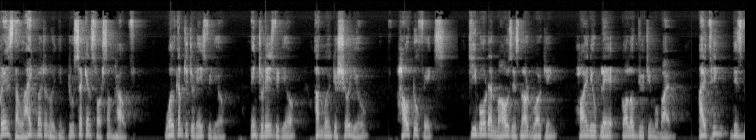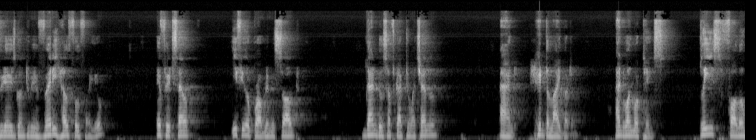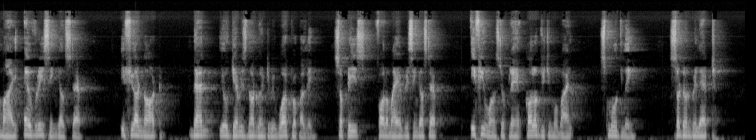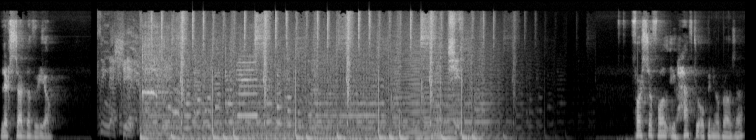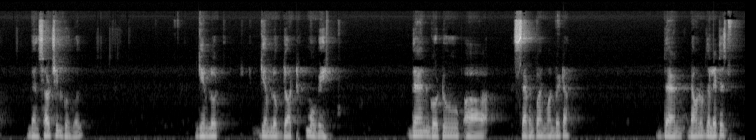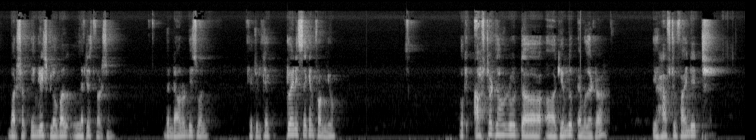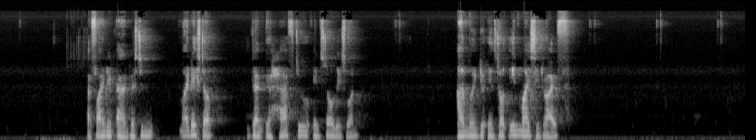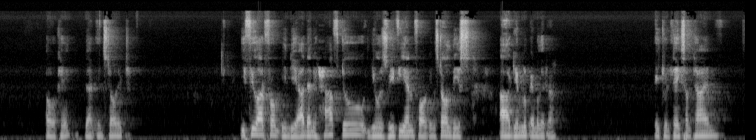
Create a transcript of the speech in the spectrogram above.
Press the like button within 2 seconds for some help. Welcome to today's video. In today's video, I'm going to show you how to fix keyboard and mouse is not working when you play Call of Duty Mobile. I think this video is going to be very helpful for you. If it's helped, if your problem is solved, then do subscribe to my channel and hit the like button. And one more things, please follow my every single step. If you are not, then your game is not going to be work properly. So please follow my every single step if you want to play Call of Duty Mobile smoothly. So don't be late. Let's start the video. First of all, you have to open your browser, then search in Google gameloop gameloop.mobi. Then go to uh, 7.1 beta. Then download the latest version, English Global latest version. Then download this one. It will take 20 seconds from you. Okay, after download the uh, Gameloop emulator, you have to find it. I find it and paste in my desktop then you have to install this one. I'm going to install in my C drive. Okay then install it. If you are from India then you have to use VPN for install this uh, Gameloop emulator it will take some time.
